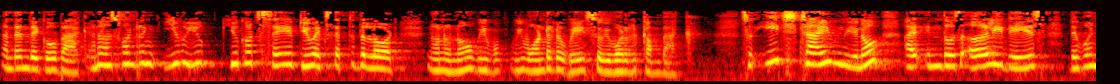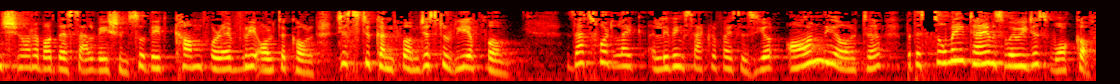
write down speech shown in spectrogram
And then they go back. And I was wondering, you, you, you got saved, you accepted the Lord. No, no, no, we, we wandered away, so we wanted to come back. So each time, you know, I, in those early days, they weren't sure about their salvation. So they'd come for every altar call just to confirm, just to reaffirm. That's what like a living sacrifice is. You're on the altar, but there's so many times where we just walk off.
